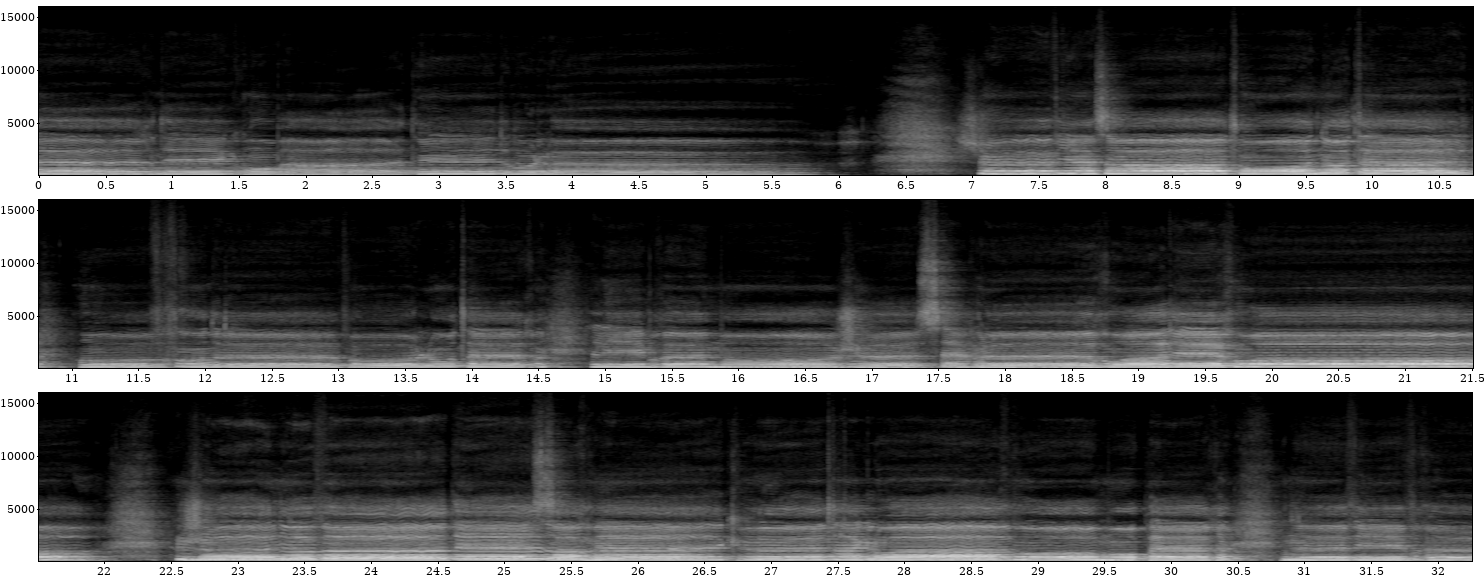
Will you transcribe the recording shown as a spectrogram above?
viens à ton autel, offrande volontaire, librement je sers le roi des rois. Je ne veux désormais que ta gloire, ô mon Père, ne vivre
